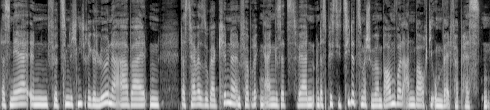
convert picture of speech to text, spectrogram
dass NäherInnen für ziemlich niedrige Löhne arbeiten, dass teilweise sogar Kinder in Fabriken eingesetzt werden und dass Pestizide zum Beispiel beim Baumwollanbau auch die Umwelt verpesten.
